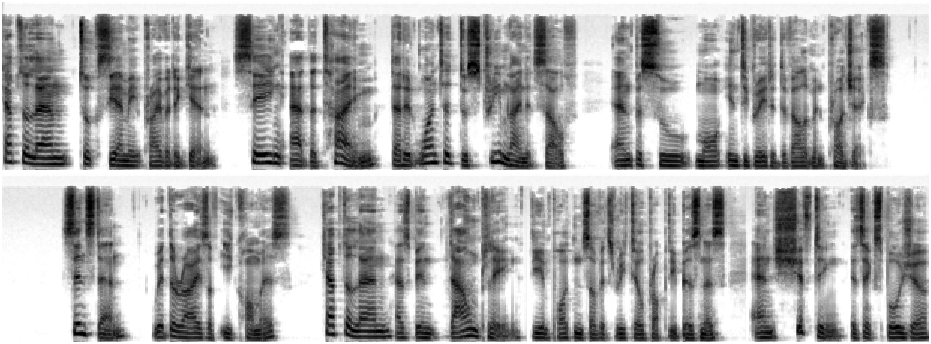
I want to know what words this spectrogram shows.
CapitaLand took CMA private again, saying at the time that it wanted to streamline itself and pursue more integrated development projects. Since then, with the rise of e commerce, CapitaLand has been downplaying the importance of its retail property business and shifting its exposure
